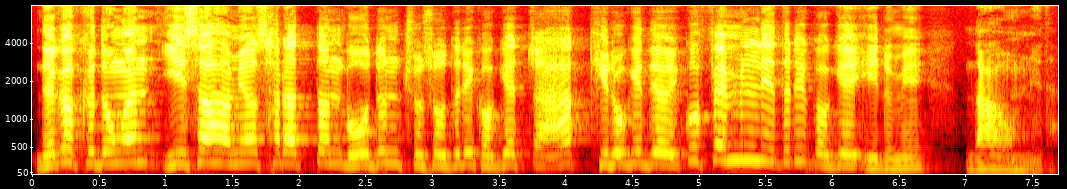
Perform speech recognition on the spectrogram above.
내가 그동안 이사하며 살았던 모든 주소들이 거기에 쫙 기록이 되어 있고 패밀리들이 거기에 이름이 나옵니다.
